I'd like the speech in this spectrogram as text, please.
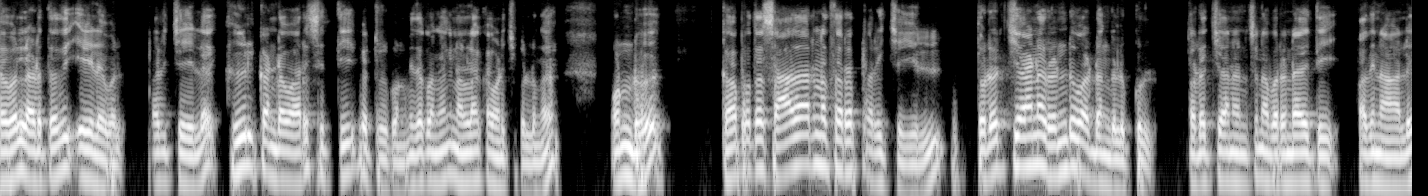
லெவல் அடுத்தது ஏ லெவல் பரீட்சையில கீழ்கண்டவாறு சித்தி பெற்றிருக்கணும். இதை கொஞ்சம் நல்லா கவனிச்சு கொள்ளுங்க ஒன்று காப்போத்தா சாதாரண தர பரீட்சையில் தொடர்ச்சியான ரெண்டு வருடங்களுக்குள் தொடர்ச்சியான நம்ம ரெண்டாயிரத்தி பதினாலு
